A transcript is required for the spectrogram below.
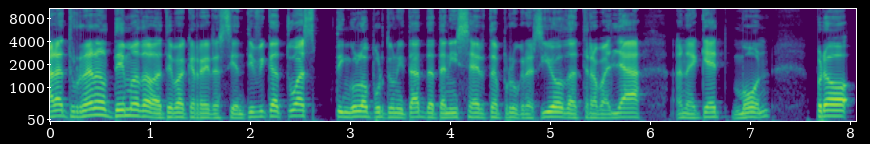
Ara, tornant al tema de la teva carrera científica, tu has tingut l'oportunitat de tenir certa progressió, de treballar en aquest món, però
